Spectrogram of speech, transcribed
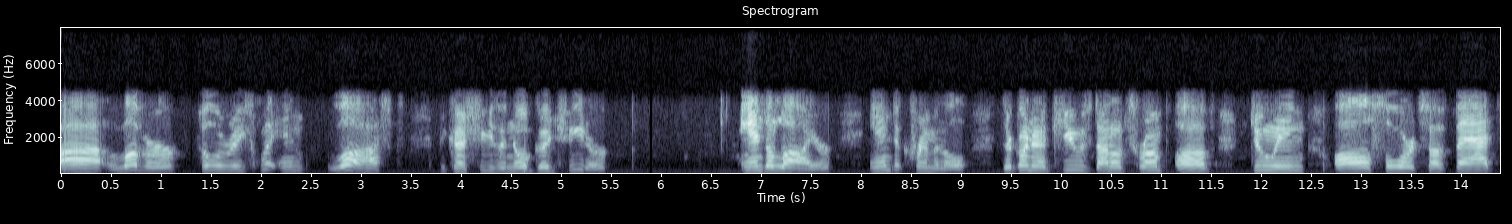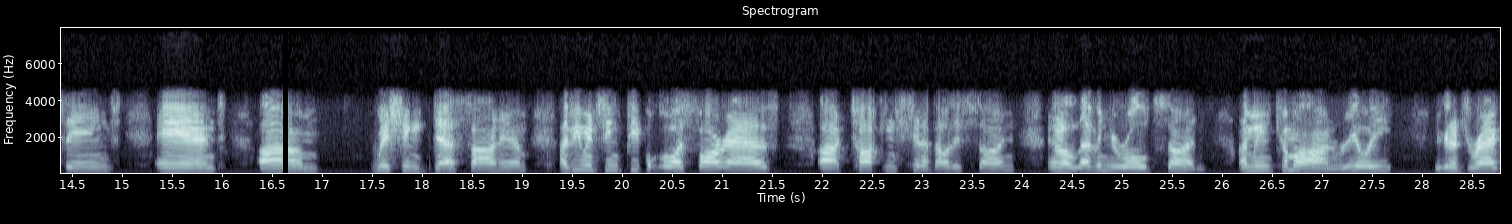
uh, lover, Hillary Clinton, lost because she's a no good cheater and a liar and a criminal. They're going to accuse Donald Trump of doing all sorts of bad things and um, wishing death on him. I've even seen people go as far as uh, talking shit about his son, an 11 year old son. I mean, come on, really? You're going to drag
